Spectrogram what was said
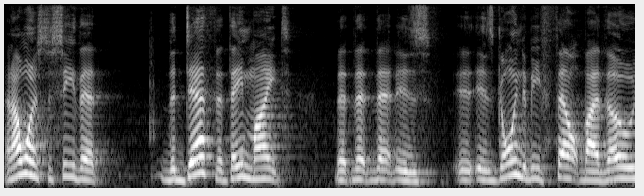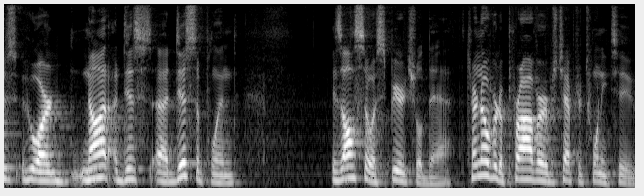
And I want us to see that the death that they might, that, that, that is, is going to be felt by those who are not dis, uh, disciplined, is also a spiritual death. Turn over to Proverbs chapter 22.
